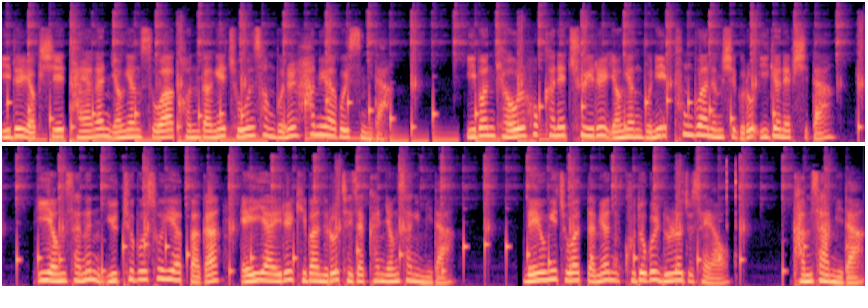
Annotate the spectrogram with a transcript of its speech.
이들 역시 다양한 영양소와 건강에 좋은 성분을 함유하고 있습니다. 이번 겨울 혹한의 추위를 영양분이 풍부한 음식으로 이겨냅시다. 이 영상은 유튜브 소희 아빠가 AI를 기반으로 제작한 영상입니다. 내용이 좋았다면 구독을 눌러주세요. 감사합니다.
